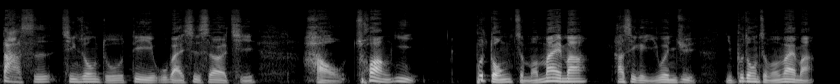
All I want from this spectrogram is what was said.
大师轻松读》第五百四十二期。好创意，不懂怎么卖吗？它是一个疑问句。你不懂怎么卖吗？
